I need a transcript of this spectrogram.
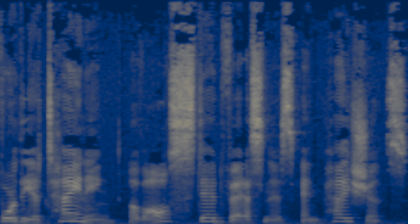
for the attaining of all steadfastness and patience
